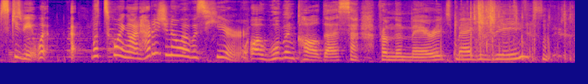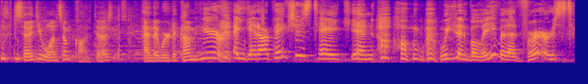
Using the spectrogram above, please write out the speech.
Excuse me, what? Uh, what's going on? How did you know I was here? Well, a woman called us uh, from the marriage magazine. Said you won some contest and that we're to come here. and get our pictures taken. we didn't believe it at first.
